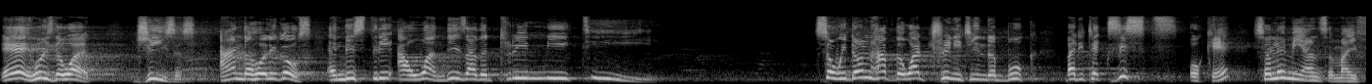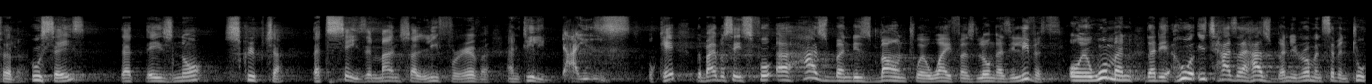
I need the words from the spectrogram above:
Hey, who is the Word? Jesus and the Holy Ghost. And these three are one. These are the Trinity. So we don't have the word Trinity in the book, but it exists. Okay? So let me answer my fellow who says that there is no scripture that says a man shall live forever until he dies. Okay? The Bible says, For a husband is bound to a wife as long as he liveth. Or a woman that he, who each has a husband in Romans 7 2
